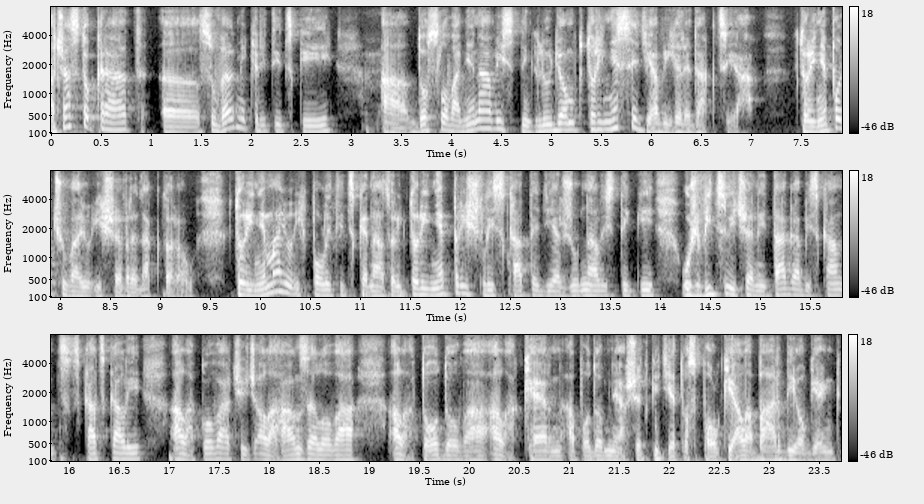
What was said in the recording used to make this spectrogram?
A častokrát e, sú veľmi kritickí a doslova nenávistní k ľuďom, ktorí nesedia v ich redakciách ktorí nepočúvajú ich šéf-redaktorov, ktorí nemajú ich politické názory, ktorí neprišli z katedier žurnalistiky už vycvičení tak, aby skackali ala Kováčič, ala Hanzelová, ala Todová, ala Kern a podobne a všetky tieto spolky, ala Bardio Gang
